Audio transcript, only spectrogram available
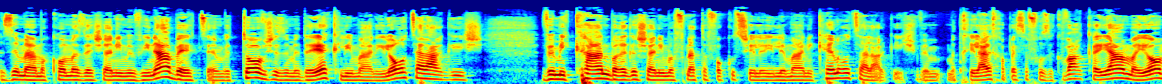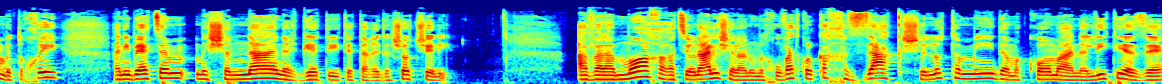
זה מהמקום הזה שאני מבינה בעצם, וטוב שזה מדייק לי מה אני לא רוצה להרגיש. ומכאן, ברגע שאני מפנה את הפוקוס שלי למה אני כן רוצה להרגיש, ומתחילה לחפש איפה זה כבר קיים היום בתוכי, אני בעצם משנה אנרגטית את הרגשות שלי. אבל המוח הרציונלי שלנו מכוות כל כך חזק, שלא תמיד המקום האנליטי הזה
